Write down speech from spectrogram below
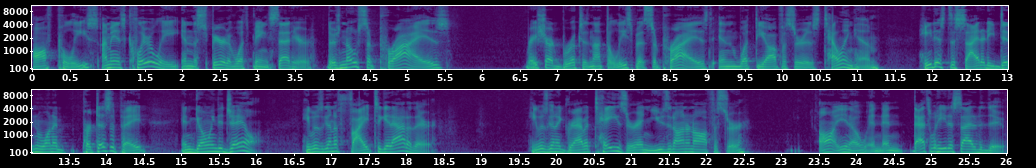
off police. I mean, it's clearly in the spirit of what's being said here. There's no surprise Rayshard Brooks is not the least bit surprised in what the officer is telling him. He just decided he didn't want to participate in going to jail. He was going to fight to get out of there. He was going to grab a taser and use it on an officer. On, you know, and, and that's what he decided to do.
